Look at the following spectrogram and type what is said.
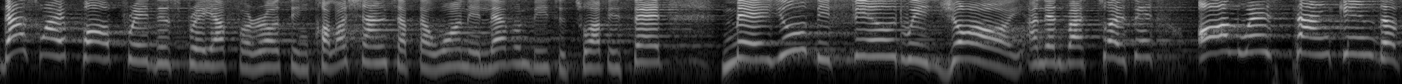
that's why Paul prayed this prayer for us in Colossians chapter 1, 11b to 12. He said, May you be filled with joy. And then verse 12, he said, Always thanking the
